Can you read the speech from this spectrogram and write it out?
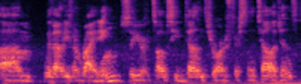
um, without even writing. So it's obviously done through artificial intelligence.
